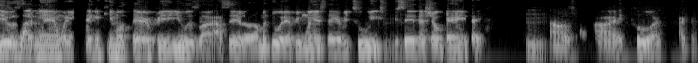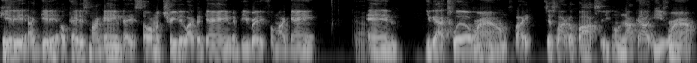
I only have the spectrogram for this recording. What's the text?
you was like, man, when are you taking chemotherapy? And you was like, I said, uh, I'm gonna do it every Wednesday, every two weeks. You said that's your game day. Mm. I was like, all right, cool. I, I get it. I get it. Okay, this is my game day. So I'm gonna treat it like a game and be ready for my game. Yeah. And you got 12 rounds, like just like a boxer, you're gonna knock out each round.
